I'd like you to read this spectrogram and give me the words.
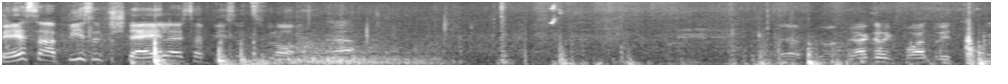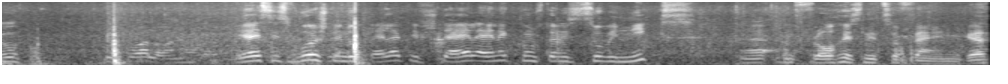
Besser ein bisschen steil als ein bisschen zu flach. Ja. Ja, krieg Vortritt. Ja, es ist wurscht, wenn du relativ steil reinkommst, dann ist es so wie nix. Ja. Und flach ist nicht so fein. Gell?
